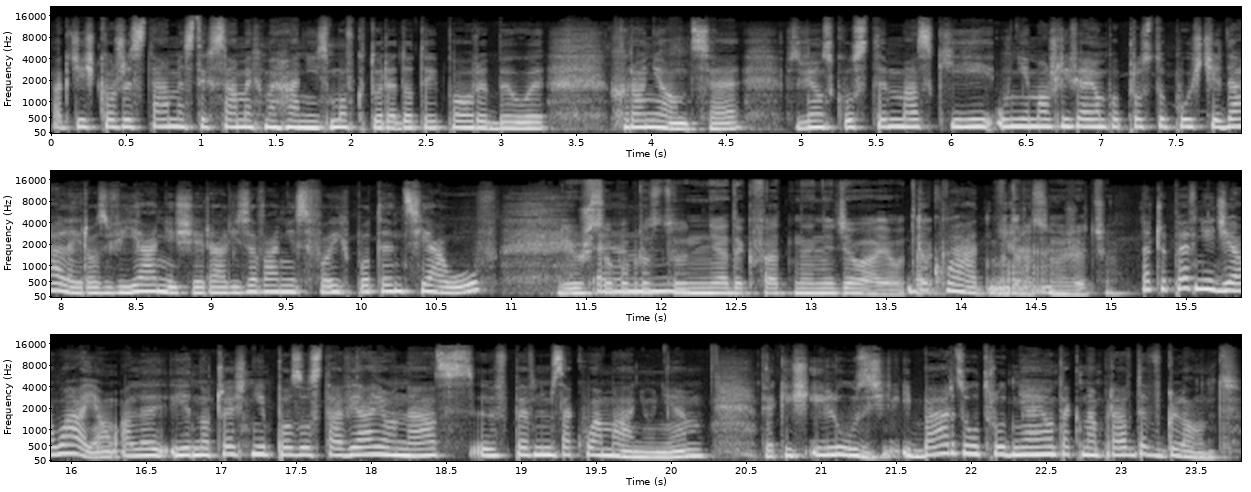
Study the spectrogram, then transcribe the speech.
a gdzieś korzystamy z tych samych mechanizmów, które do tej pory były chroniące. W związku z tym maski uniemożliwiają po prostu pójście dalej, rozwijanie się, realizowanie swoich potencjałów. I już są po prostu nieadekwatne, nie działają, tak? Dokładnie. W dorosłym życiu. Znaczy pewnie działają działają, ale jednocześnie pozostawiają nas w pewnym zakłamaniu, nie? w jakiejś iluzji i bardzo utrudniają tak naprawdę wgląd,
